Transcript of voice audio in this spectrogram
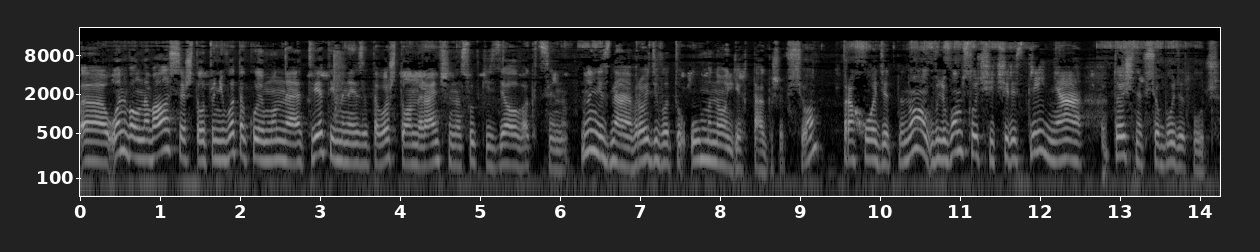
он волновался, что вот у него такой иммунный ответ именно из-за того, что он раньше на сутки сделал вакцину. Ну, не знаю, вроде вот у многих также все проходит, но в любом случае через три дня точно все будет лучше.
